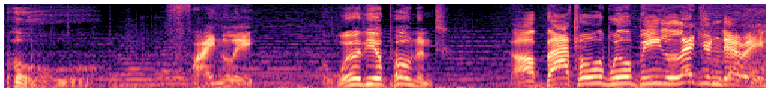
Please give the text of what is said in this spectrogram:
Po. Finally, a worthy opponent. Our battle will be legendary!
